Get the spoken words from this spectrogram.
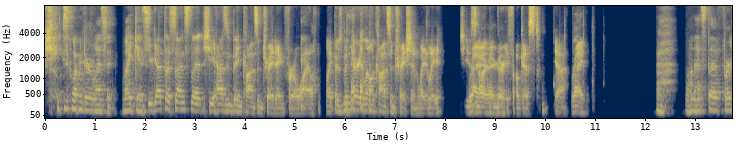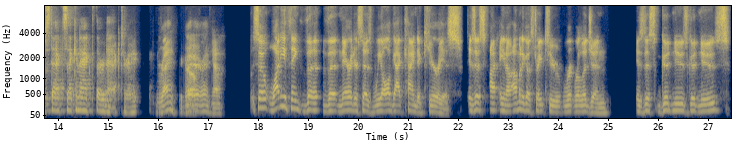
she's learned her lesson. Mike is You get the sense that she hasn't been concentrating for a while. like there's been very little concentration lately. She has Right, not right, been right, very focused. Yeah. right. well, that's the first act, second act, third act, right? Right. Right. Right. Right. Yeah. So, why do you think the the narrator says we all got kind of curious? Is this, I you know, I'm going to go straight to re- religion. Is this good news? Good news?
